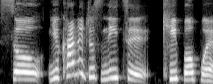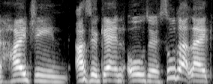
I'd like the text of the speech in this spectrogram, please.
So you kind of just need to keep up with hygiene as you're getting older so that, like,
